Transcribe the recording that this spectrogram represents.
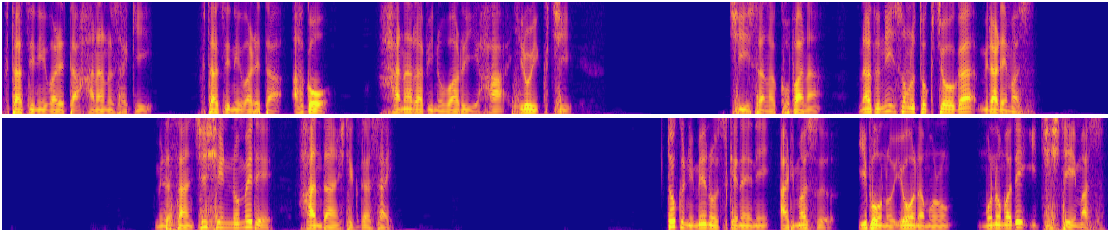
二つに割れた鼻の先、二つに割れた顎、歯並びの悪い歯、広い口、小さな小鼻などにその特徴が見られます。皆さん自身の目で判断してください。特に目の付け根にありますイボのようなものものまで一致しています。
